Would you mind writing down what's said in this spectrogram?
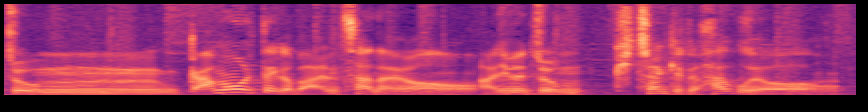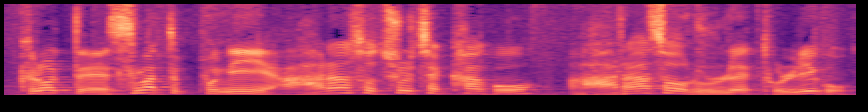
좀 까먹을 때가 많잖아요. 아니면 좀 귀찮기도 하고요. 그럴 때 스마트폰이 알아서 출첵하고 알아서 룰렛 돌리고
